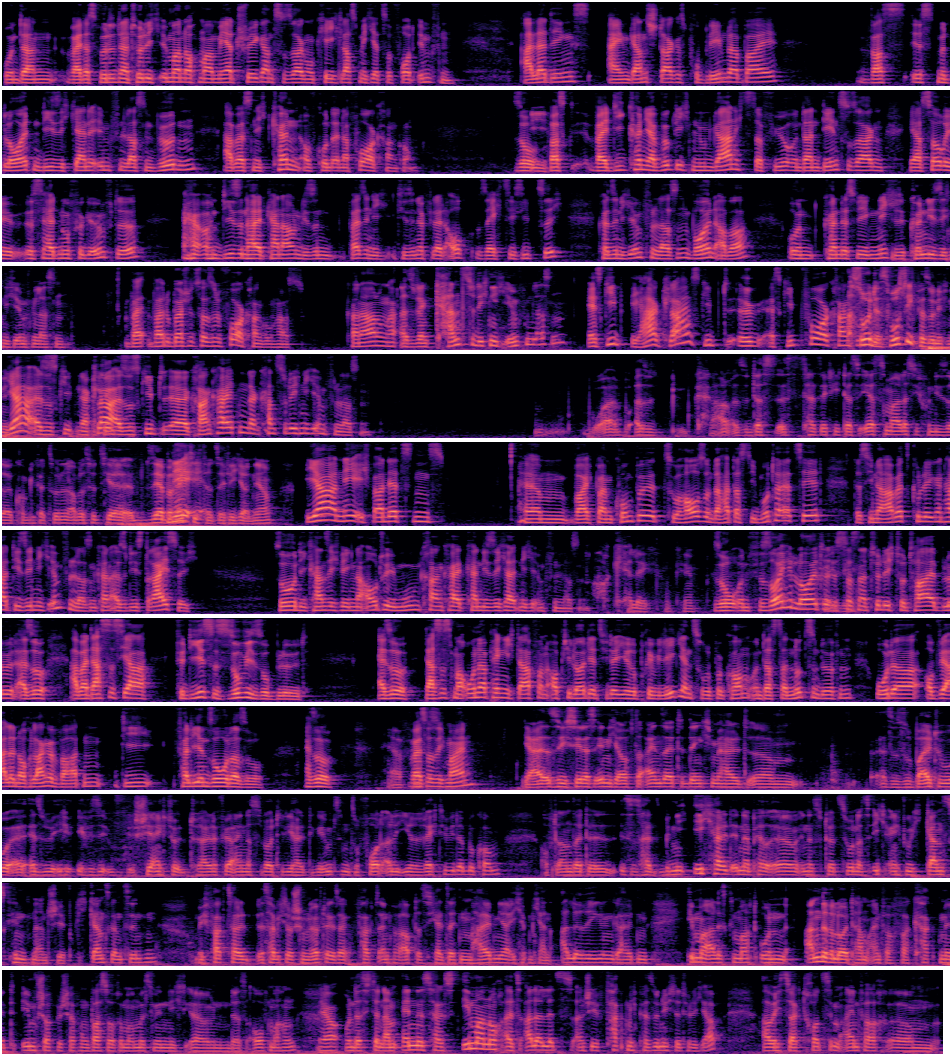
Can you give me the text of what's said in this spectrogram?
Und dann, weil das würde natürlich immer noch mal mehr triggern, zu sagen, okay, ich lasse mich jetzt sofort impfen. Allerdings ein ganz starkes Problem dabei, was ist mit Leuten, die sich gerne impfen lassen würden, aber es nicht können aufgrund einer Vorerkrankung. So, Wie? was, weil die können ja wirklich nun gar nichts dafür und dann denen zu sagen, ja, sorry, ist halt nur für Geimpfte und die sind halt, keine Ahnung, die sind, weiß ich nicht, die sind ja vielleicht auch 60, 70, können sie nicht impfen lassen, wollen aber und können deswegen nicht Wieso können die sich nicht impfen lassen? weil, weil du beispielsweise eine Vorerkrankung hast. Keine Ahnung. Also dann kannst du dich nicht impfen lassen? Es gibt, ja klar, es gibt, äh, es gibt Ach Vorerkrankungen. so, das wusste ich persönlich nicht. Ja, also es gibt, na klar, Okay. also es gibt äh, Krankheiten, dann kannst du dich nicht impfen lassen. Boah, also, keine Ahnung, also das ist tatsächlich das erste Mal, dass ich von dieser Komplikation, aber das hört sich ja sehr berechtigt äh, tatsächlich an, ja. Ja, nee, ich war letztens, ähm, war ich beim Kumpel zu Hause und da hat das die Mutter erzählt, dass sie eine Arbeitskollegin hat, die sich nicht impfen lassen kann, also die ist 30. So, die kann sich wegen einer Autoimmunkrankheit, kann die sich halt nicht impfen lassen. Ach, Kelleck, okay. So, und für solche Leute Crazy. ist das natürlich total blöd. Also, aber das ist ja, für die ist es sowieso blöd. Also, das ist mal unabhängig davon, ob die Leute jetzt wieder ihre Privilegien zurückbekommen und das dann nutzen dürfen oder ob wir alle noch lange warten, die verlieren so oder so. Also, Ja, weißt du, was ich meine? Ja, also ich sehe das ähnlich. Auf der einen Seite denke ich mir halt, ähm, also sobald du, äh, also ich, ich stehe eigentlich total dafür ein, dass die Leute, die halt geimpft sind, sofort alle ihre Rechte wieder bekommen. Auf der anderen Seite ist es halt, bin ich, ich halt in der, äh, in der Situation, dass ich eigentlich wirklich ganz hinten anstehe, wirklich ganz, ganz hinten. Und mich fuckt halt, das habe ich doch schon öfter gesagt, fuckt einfach ab, dass ich halt seit einem halben Jahr, ich habe mich an alle Regeln gehalten, immer alles gemacht und andere Leute haben einfach verkackt mit Impfstoffbeschaffung, was auch immer, müssen wir nicht ähm, das aufmachen. Ja. Und dass ich dann am Ende des Tages immer noch als allerletztes anstehe, fuckt mich persönlich natürlich ab. Aber ich sage trotzdem einfach, ähm,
